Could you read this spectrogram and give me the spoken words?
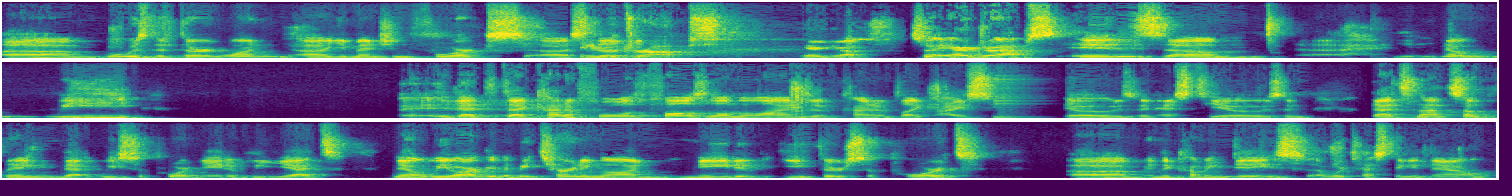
Um, what was the third one uh, you mentioned? Forks, uh, airdrops. Airdrops. So airdrops is um, you know we uh, that that kind of falls falls along the lines of kind of like ICOs and STOs, and that's not something that we support natively yet. Now, we are going to be turning on native Ether support um, in the coming days. Uh, we're testing it now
